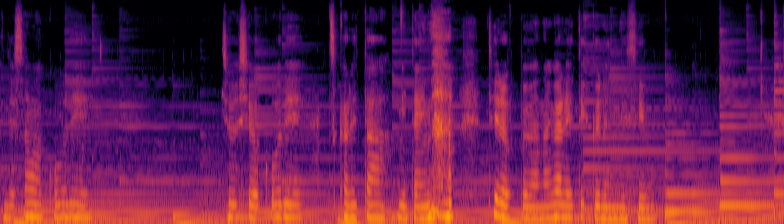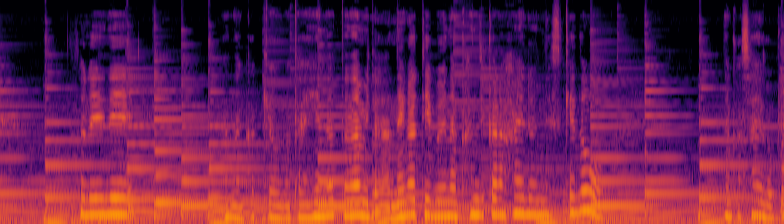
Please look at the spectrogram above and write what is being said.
患者さんはこうで上司はこうで疲れた」みたいな テロップが流れてくるんですよ。それでなんか今日も大変だったなみたいなネガティブな感じから入るんですけどなんか最後ポ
